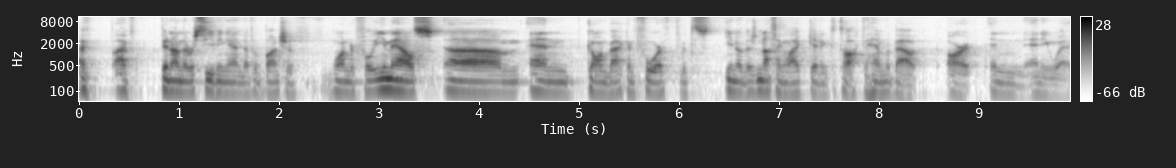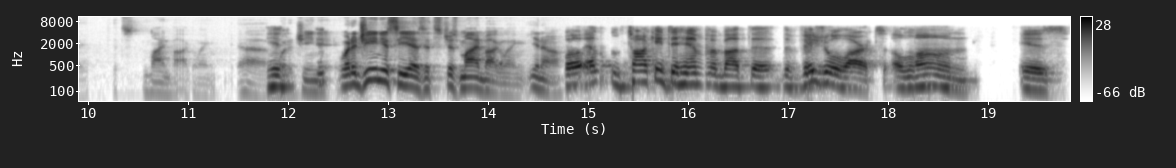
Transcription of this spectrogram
I've, I've been on the receiving end of a bunch of wonderful emails um, and going back and forth with, you know, there's nothing like getting to talk to him about art in any way. It's mind boggling. Uh, what a genius! What a genius he is! It's just mind-boggling, you know. Well, talking to him about the the visual arts alone is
